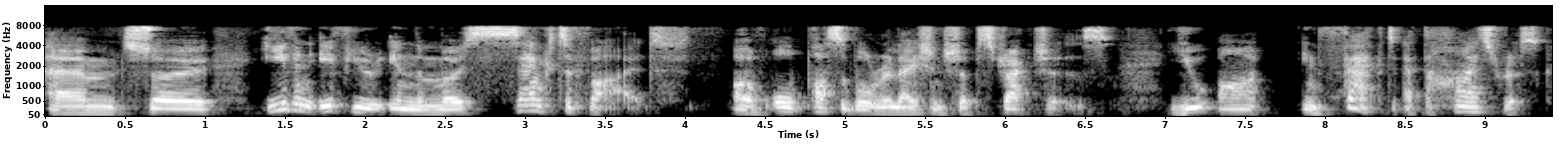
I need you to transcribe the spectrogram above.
Um, so even if you're in the most sanctified of all possible relationship structures, you are in fact at the highest risk.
